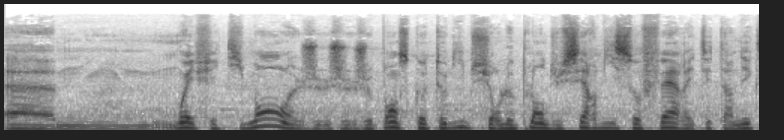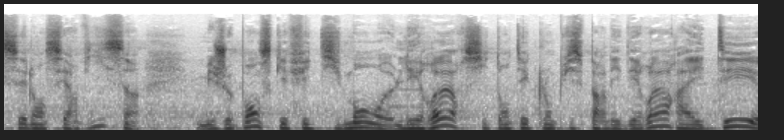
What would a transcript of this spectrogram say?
moi, effectivement, je, pense qu'Autolib, sur le plan du service offert, était un excellent service, mais je pense qu'effectivement, l'erreur, si tant est que l'on puisse parler d'erreur, a été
